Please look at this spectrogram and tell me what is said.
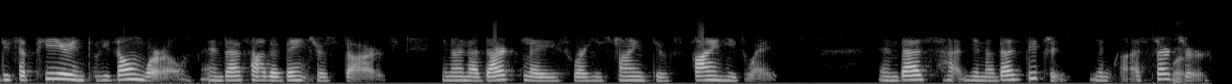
disappear into his own world, and that's how the adventure starts you know, in a dark place where he's trying to find his way. And that's, you know, that's Deitree, you know, a searcher.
